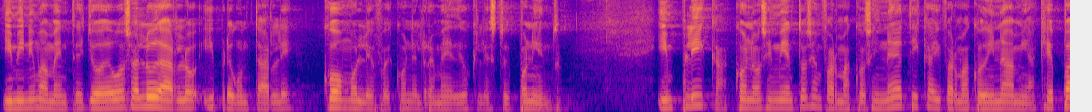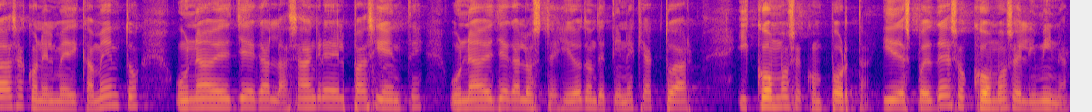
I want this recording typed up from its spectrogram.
y mínimamente yo debo saludarlo y preguntarle cómo le fue con el remedio que le estoy poniendo. Implica conocimientos en farmacocinética y farmacodinamia. ¿Qué pasa con el medicamento una vez llega la sangre del paciente, una vez llega a los tejidos donde tiene que actuar? y cómo se comporta y después de eso cómo se elimina.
